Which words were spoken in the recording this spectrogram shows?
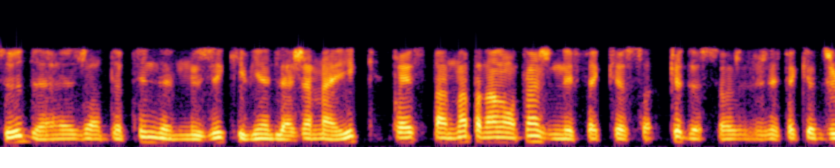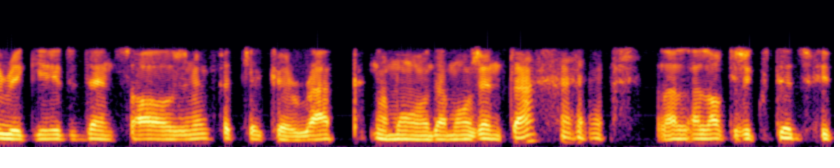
sud. Euh, j'ai adopté une, musique qui vient de la Jamaïque. Principalement, pendant longtemps, je n'ai fait que ça, que de ça. Je n'ai fait que du reggae, du dancehall. J'ai même fait quelques rap dans mon dans mon jeune temps, alors que j'écoutais du 50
